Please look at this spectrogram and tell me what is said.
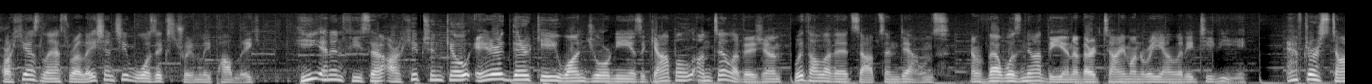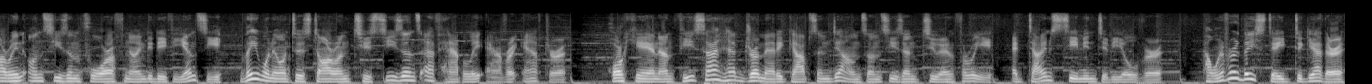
Jorge's last relationship was extremely public. He and Anfisa Arkhipchenko aired their K1 journey as a couple on television, with all of its ups and downs. And that was not the end of their time on reality TV. After starring on season 4 of 90 Day Fiancé, they went on to star on two seasons of Happily Ever After. Jorge and Anfisa had dramatic ups and downs on season 2 and 3, at times seeming to be over. However, they stayed together,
